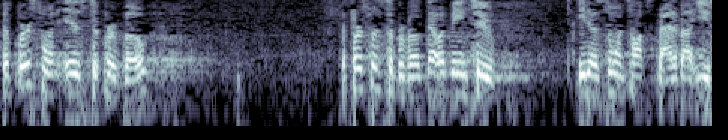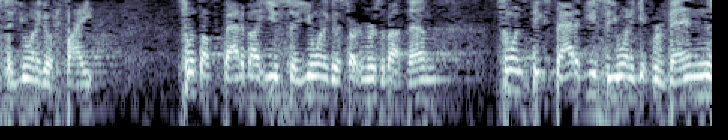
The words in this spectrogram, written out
The first one is to provoke. The first one's to provoke. That would mean to, you know, someone talks bad about you, so you want to go fight. Someone talks bad about you, so you want to go start rumors about them. Someone speaks bad of you, so you want to get revenge.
